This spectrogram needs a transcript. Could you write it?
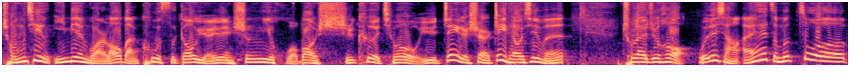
重庆一面馆老板酷似高圆圆，生意火爆，时刻求偶遇这个事儿，这条新闻。出来之后，我就想，哎，怎么做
